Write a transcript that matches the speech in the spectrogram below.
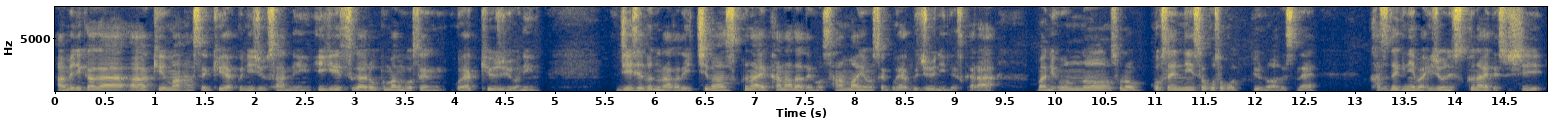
アメリカが9万8923人、イギリスが6万5594人、G7 の中で一番少ないカナダでも3万4510人ですから、まあ、日本のその5000人そこそこっていうのはですね、数的に言えば非常に少ないですし、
